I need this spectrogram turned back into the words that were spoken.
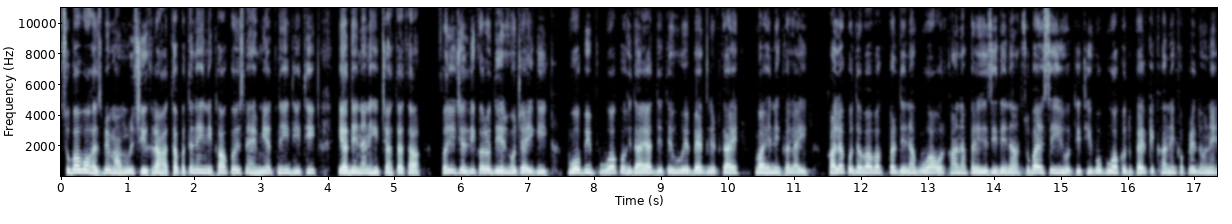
सुबह वो हसब मामूल चीख रहा था। पता नहीं, निकाह को इसने अहमियत नहीं दी थी या देना नहीं चाहता था। फरी, जल्दी करो, देर हो जाएगी। वो भी बुआ को हिदायत देते हुए बैग लटकाए बाहर निकल आई। खाला को दवा वक्त पर देना, बुआ और खाना परहेजी देना। सुबह ऐसे ही होती थी। वो बुआ को दोपहर के खाने, कपड़े धोने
